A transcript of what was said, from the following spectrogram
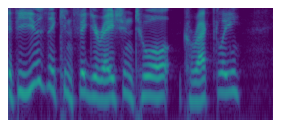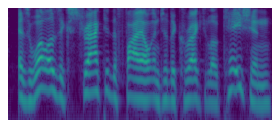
If you use the configuration tool correctly, as well as extracted the file into the correct location,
